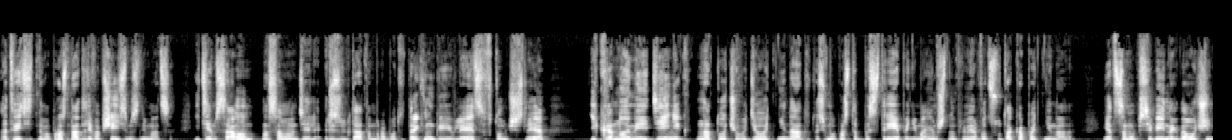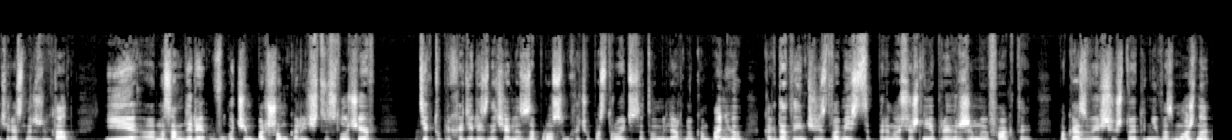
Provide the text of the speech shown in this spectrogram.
ответить на вопрос, надо ли вообще этим заниматься. И тем самым, на самом деле, результатом работы трекинга является в том числе экономия денег на то, чего делать не надо. То есть мы просто быстрее понимаем, что, например, вот сюда копать не надо. И это само по себе иногда очень интересный результат. И э, на самом деле в очень большом количестве случаев те, кто приходили изначально с запросом «хочу построить с этого миллиардную компанию», когда ты им через два месяца приносишь неопровержимые факты, показывающие, что это невозможно,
